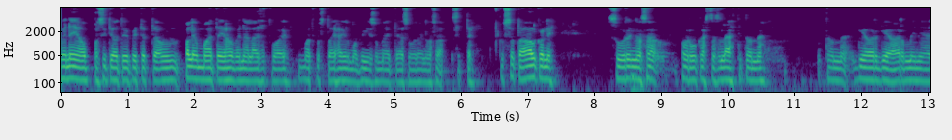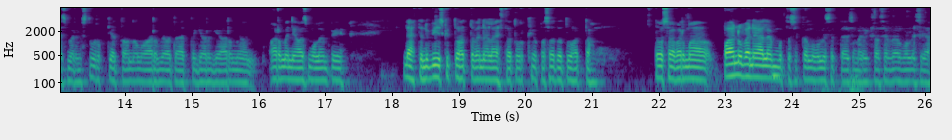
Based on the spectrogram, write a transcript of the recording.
Venäjän oppositiotyypit, että on paljon maita, johon venäläiset voi matkustaa ihan ilman viisumeita ja suurin osa sitten, kun sota alkoi, niin suurin osa porukasta se lähti tonne, tonne Georgia, Armenia esimerkiksi Turkki, että on ollut arvioita, että Georgia Armenia, Armenia olisi molempia lähtenyt 50 000 venäläistä ja Turkki jopa 100 000. Tuossa varmaan painu Venäjälle, mutta sitten luulisi, että esimerkiksi asevelvollisia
